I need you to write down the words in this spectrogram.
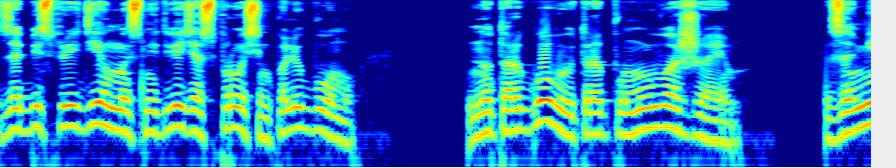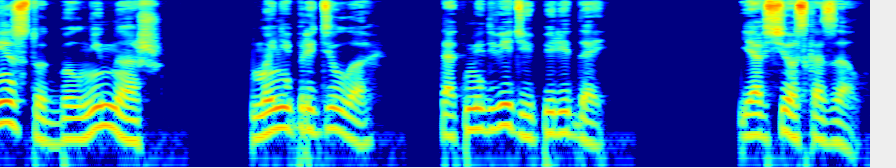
«За беспредел мы с медведя спросим по-любому. Но торговую тропу мы уважаем. Замес тот был не наш. Мы не при делах. Так медведю передай. Я все сказал».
